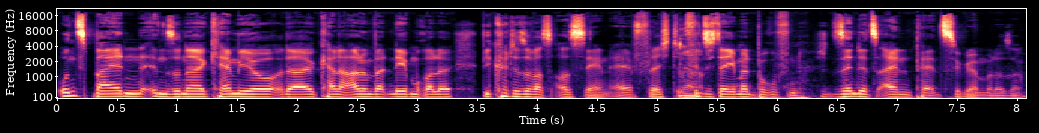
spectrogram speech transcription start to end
uns beiden in so einer Cameo oder keine Ahnung was Nebenrolle, wie könnte sowas aussehen? Ey, vielleicht ja. fühlt sich da jemand berufen. Sendet es einen per Instagram oder so.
